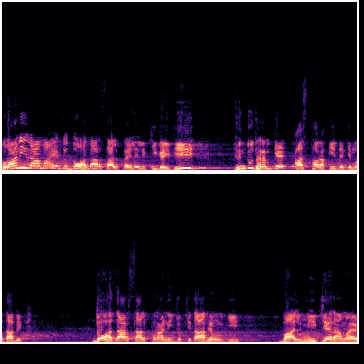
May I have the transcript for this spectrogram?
पुरानी रामायण जो 2000 साल पहले लिखी गई थी, हिंदू धर्म के आस्था और अकीदे के मुताबिक 2000 साल पुरानी जो किताब है उनकी, वाल्मीकि रामायण,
